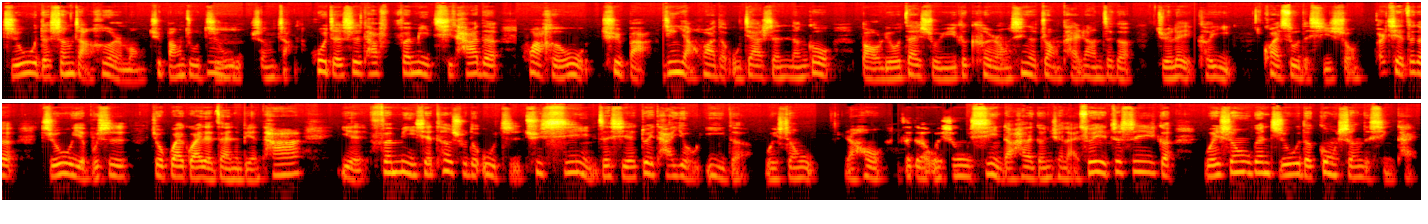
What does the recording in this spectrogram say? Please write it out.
植物的生长荷尔蒙，去帮助植物生长，嗯、或者是它分泌其他的化合物，去把已经氧化的五价砷能够保留在属于一个可溶性的状态，让这个蕨类可以快速的吸收。而且这个植物也不是。就乖乖的在那边，它也分泌一些特殊的物质去吸引这些对它有益的微生物，然后这个微生物吸引到它的根圈来，所以这是一个微生物跟植物的共生的形态。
